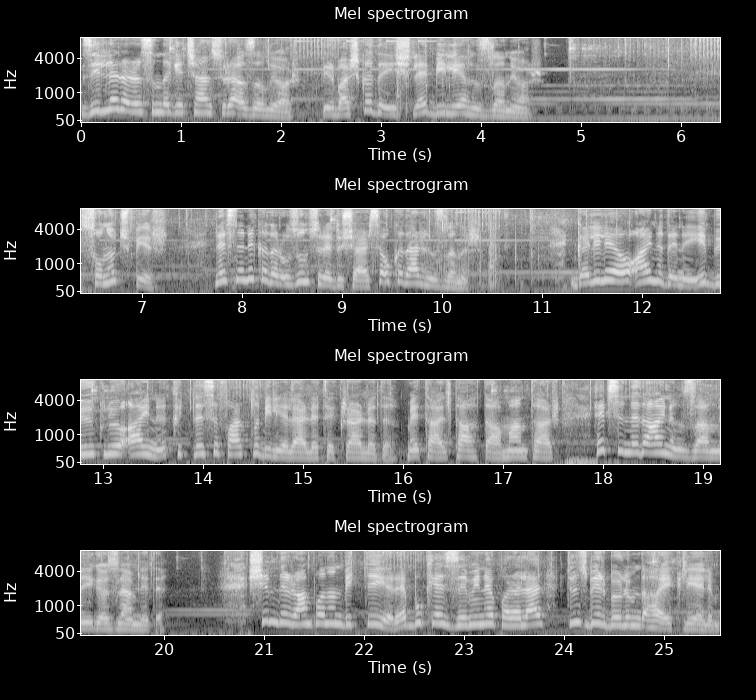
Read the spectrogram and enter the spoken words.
ziller arasında geçen süre azalıyor. Bir başka deyişle bilye hızlanıyor. Sonuç 1. Nesne ne kadar uzun süre düşerse o kadar hızlanır. Galileo aynı deneyi büyüklüğü aynı, kütlesi farklı bilyelerle tekrarladı. Metal, tahta, mantar hepsinde de aynı hızlanmayı gözlemledi. Şimdi rampanın bittiği yere bu kez zemine paralel düz bir bölüm daha ekleyelim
